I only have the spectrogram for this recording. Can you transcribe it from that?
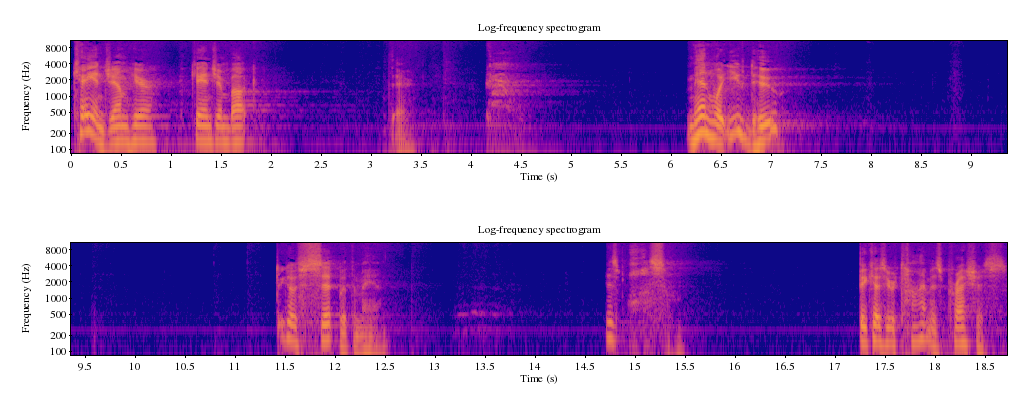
Kay and Jim here? Kay and Jim Buck? There. Men, what you do to go sit with the man is awesome. Because your time is precious.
